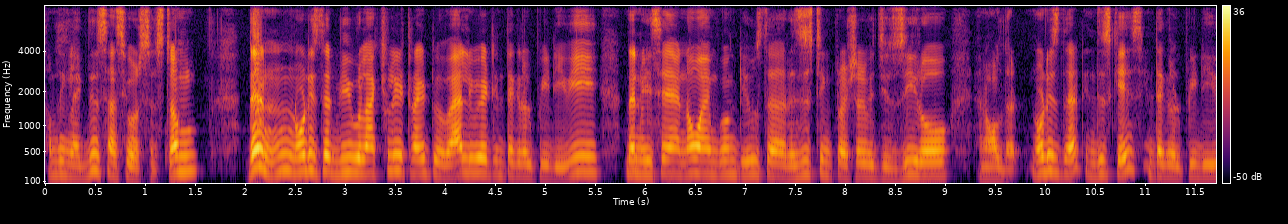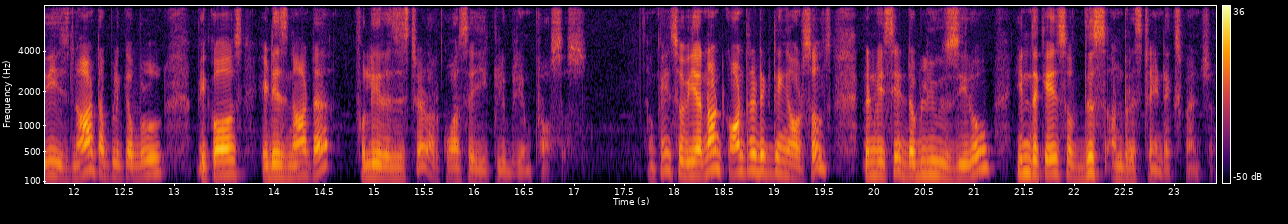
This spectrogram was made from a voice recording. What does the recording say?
something like this as your system. Then notice that we will actually try to evaluate integral PDV, then we say now I am going to use the resisting pressure which is 0 and all that. Notice that in this case integral PDV is not applicable because it is not a fully resisted or quasi equilibrium process. Okay. So, we are not contradicting ourselves when we say W is 0 in the case of this unrestrained expansion.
